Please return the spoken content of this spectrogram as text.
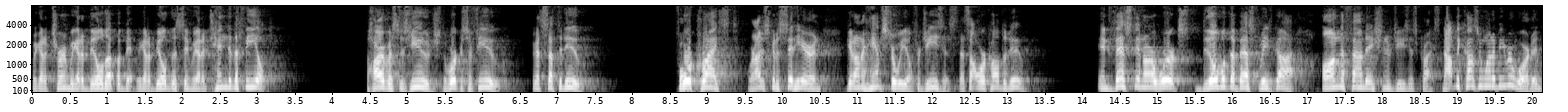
We got to turn, we got to build up a bit. We got to build this thing. We got to tend to the field. The harvest is huge. The workers are few. We got stuff to do for Christ. We're not just going to sit here and get on a hamster wheel for Jesus. That's all we're called to do. Invest in our works, build with the best we've got on the foundation of Jesus Christ. Not because we want to be rewarded,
